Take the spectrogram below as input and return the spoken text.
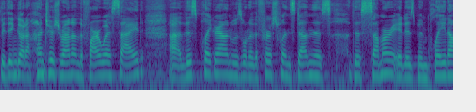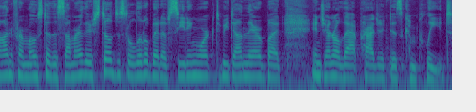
We then go to Hunter's Run on the far west side. Uh, This playground was one of the first ones done this, this summer. It has been played on for most of the summer. There's still just a little bit of seeding work to be done there, but in general, that project is complete.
